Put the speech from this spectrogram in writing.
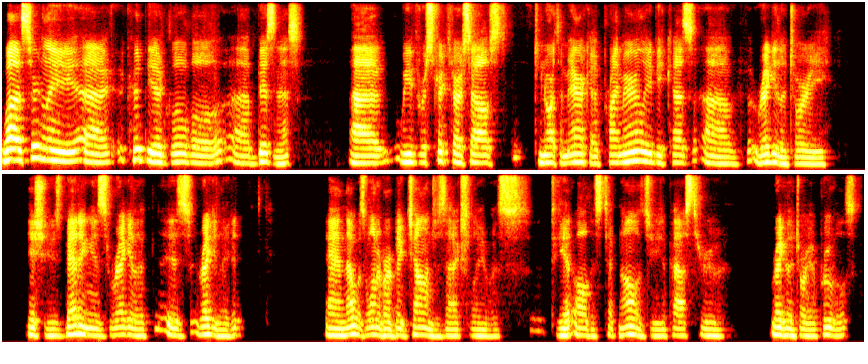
Well, it certainly uh, could be a global uh, business. Uh, we've restricted ourselves to North America primarily because of regulatory issues. Bedding is regula- is regulated, and that was one of our big challenges. Actually, was to get all this technology to pass through regulatory approvals.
